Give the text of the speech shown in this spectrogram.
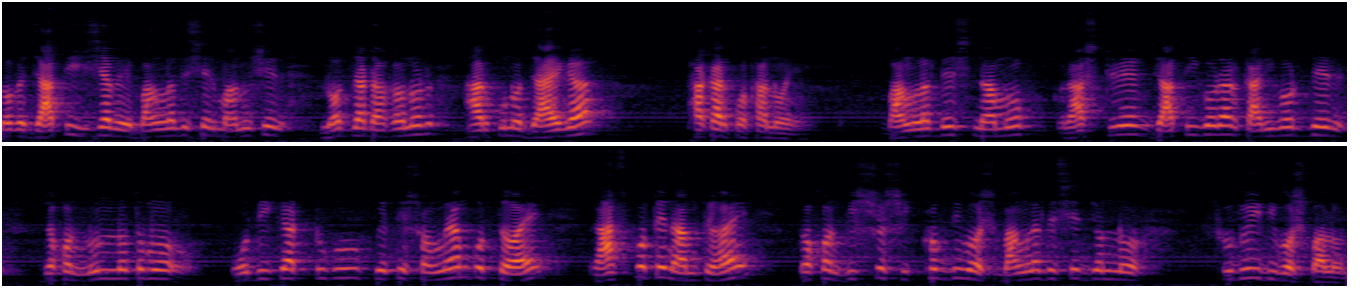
তবে জাতি হিসাবে বাংলাদেশের মানুষের লজ্জা ঢাকানোর আর কোনো জায়গা থাকার কথা নয়। বাংলাদেশ নামক রাষ্ট্রের জাতি গড়ার কারিগরদের যখন ন্যূনতম অধিকারটুকু পেতে সংগ্রাম করতে হয় রাজপথে নামতে হয়, তখন বিশ্ব শিক্ষক দিবস বাংলাদেশের জন্য শুধুই দিবস পালন।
